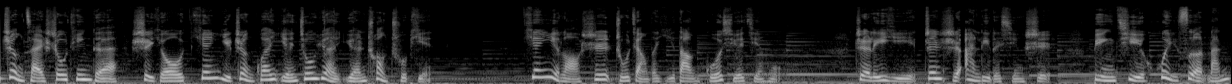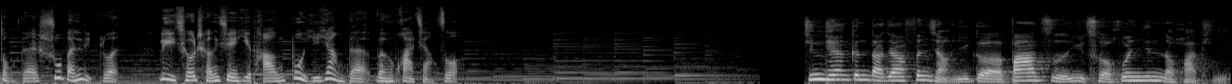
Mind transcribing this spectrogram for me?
正在收听的是由天意正观研究院原创出品，天意老师主讲的一档国学节目。这里以真实案例的形式，摒弃晦涩难懂的书本理论，力求呈现一堂不一样的文化讲座。今天跟大家分享一个八字预测婚姻的话题。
